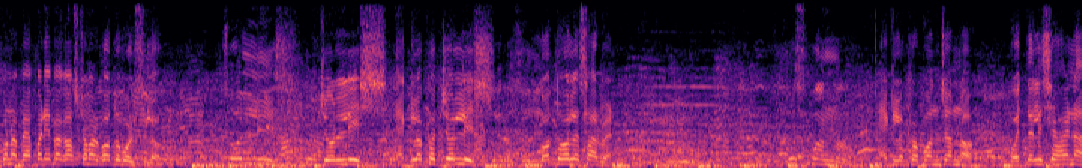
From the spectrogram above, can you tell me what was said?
কোনো ব্যাপারী বা কাস্টমার কত বলছিল? চল্লিশ। চল্লিশ এক লক্ষ চল্লিশ। কত হলে ছাড়বেন? পুষ্পান্ন এক লক্ষ পঞ্চান্ন। পঁয়তাল্লিশে হয় না?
